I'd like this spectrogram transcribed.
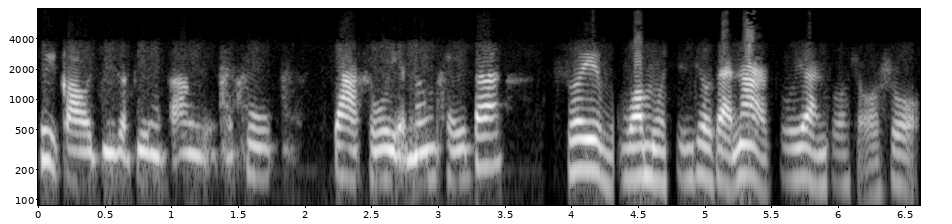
最高级的病房给他住，家属也能陪伴，所以我母亲就在那儿住院做手术。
